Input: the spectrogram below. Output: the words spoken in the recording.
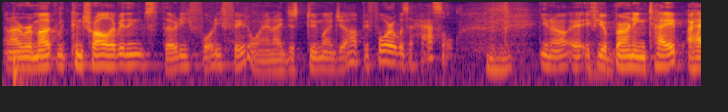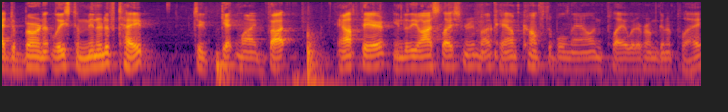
And I remotely control everything that's 30, 40 feet away, and I just do my job. Before it was a hassle. Mm-hmm. You know, if you're burning tape, I had to burn at least a minute of tape to get my butt out there into the isolation room. Okay, I'm comfortable now and play whatever I'm going to play.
